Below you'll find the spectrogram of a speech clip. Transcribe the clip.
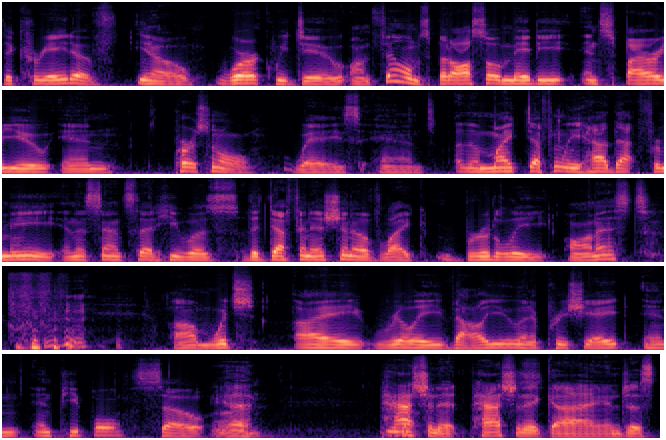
the creative, you know, work we do on films, but also maybe inspire you in personal ways. And Mike definitely had that for me in the sense that he was the definition of like brutally honest, um, which I really value and appreciate in in people. So Yeah. um, passionate, passionate guy, and just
